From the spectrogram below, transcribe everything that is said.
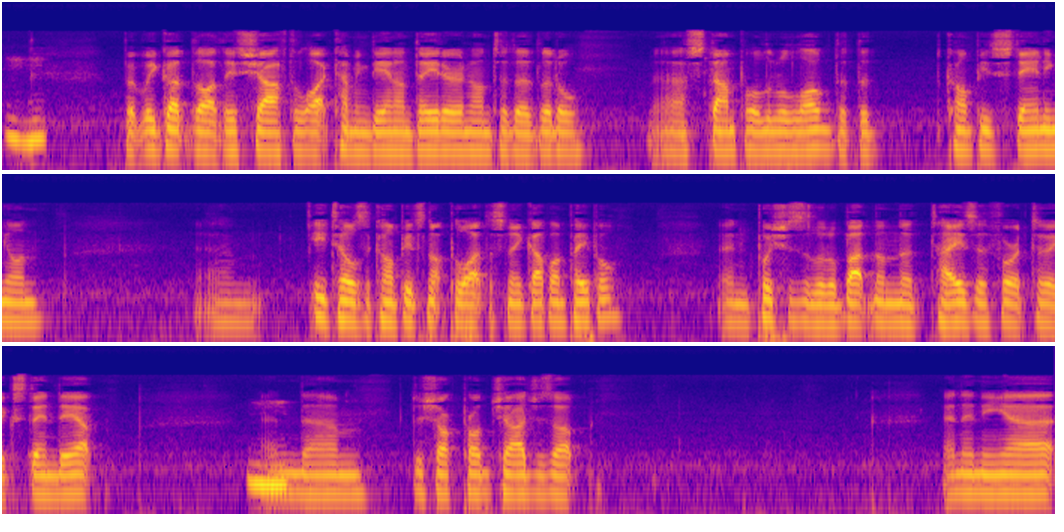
hmm but we got like this shaft of light coming down on Dieter and onto the little uh, stump or little log that the compy's standing on. Um, he tells the compy it's not polite to sneak up on people, and pushes a little button on the taser for it to extend out, and um, the shock prod charges up. And then he uh,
